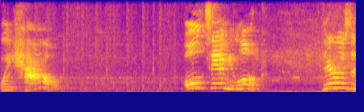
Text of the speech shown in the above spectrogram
Wait, how? Old Sammy, look. There is a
